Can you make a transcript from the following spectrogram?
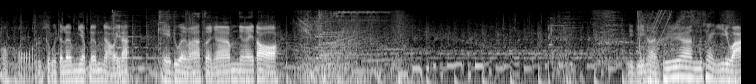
โอ้โหรู้สึกว่าจะเริ่มเงียบเริ่มเหงาอีกละ เคด้วยมาสวยงามยังไงต่อดีๆหน่อยเพื่อนไม่ใช่อย่างนี้ดิวะ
